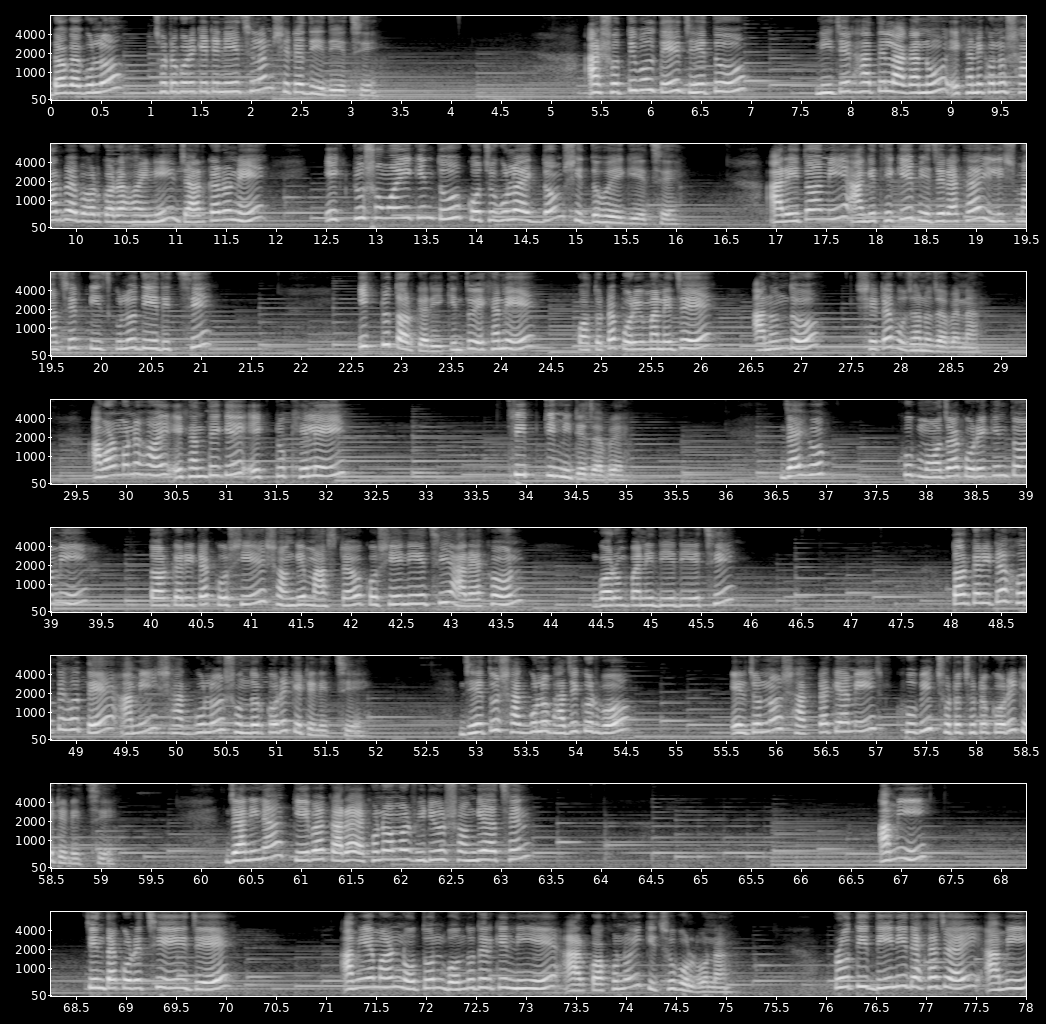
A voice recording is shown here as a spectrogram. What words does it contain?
ডগাগুলো ছোট করে কেটে নিয়েছিলাম, সেটা দিয়ে দিয়েছি। আর সত্যি বলতে যেহেতু নিজের হাতে লাগানো, এখানে কোনো সার ব্যবহার করা হয়নি, যার কারণে একটু সময়ই কিন্তু কচুগুলো একদম সিদ্ধ হয়ে গিয়েছে। আর এই তো আমি আগে থেকে ভেজে রাখা ইলিশ মাছের পিসগুলো দিয়ে দিচ্ছি। একটু তরকারি, কিন্তু এখানে কতটা পরিমাণে যে আনন্দ সেটা বোঝানো যাবে না। আমার মনে হয় এখান থেকে একটু খেলেই তৃপ্তি মিটে যাবে। যাই হোক, খুব মজা করে কিন্তু আমি তরকারিটা কষিয়ে সঙ্গে মাছটাও কষিয়ে নিয়েছি, আর এখন গরম পানি দিয়ে দিয়েছি। তরকারিটা হতে হতে আমি শাকগুলো সুন্দর করে কেটে নিচ্ছি। যেহেতু শাকগুলো ভাজি করব, এর জন্য শাকটাকে আমি খুবই ছোট ছোট করে কেটে নিচ্ছি। জানি না কে বা কারা এখনও আমার ভিডিওর সঙ্গে আছেন। আমি চিন্তা করেছি যে আমি আমার নতুন বন্ধুদেরকে নিয়ে আর কখনোই কিছু বলব না। প্রতিদিনই দেখা যায় আমি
